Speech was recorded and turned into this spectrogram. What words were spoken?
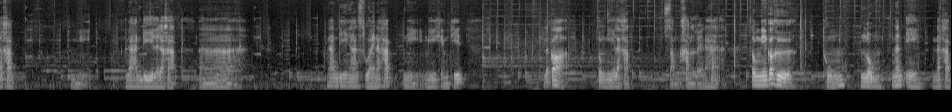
นะครับนี่งานดีเลยละครับงานดีงานสวยนะครับ นี่มีเข็มทิศ แล้วก็ตรงนี้แหละครับสำคัญเลยนะฮะ ตรงนี้ก็คือถุงลมนั่นเองนะครับ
